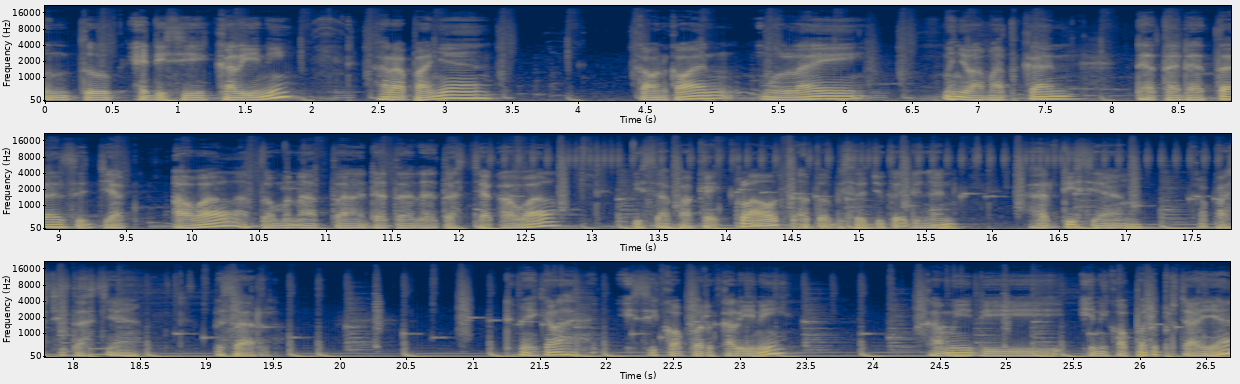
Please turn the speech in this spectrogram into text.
untuk edisi kali ini harapannya kawan-kawan mulai menyelamatkan data-data sejak awal atau menata data-data sejak awal bisa pakai cloud atau bisa juga dengan hard disk yang kapasitasnya besar. Demikianlah isi koper kali ini. Kami di ini koper percaya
